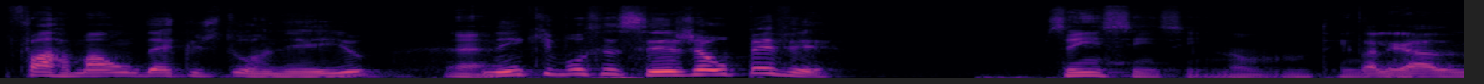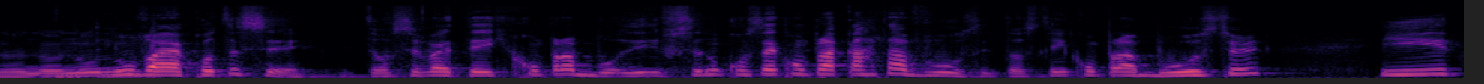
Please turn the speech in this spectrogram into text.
farmar um deck de torneio, é. nem que você seja o PV. Sim, sim, sim. Não, não tem Tá ligado? Não, não, não, vai acontecer. Então você vai ter que comprar. Você não consegue comprar carta avulsa. Então você tem que comprar booster e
